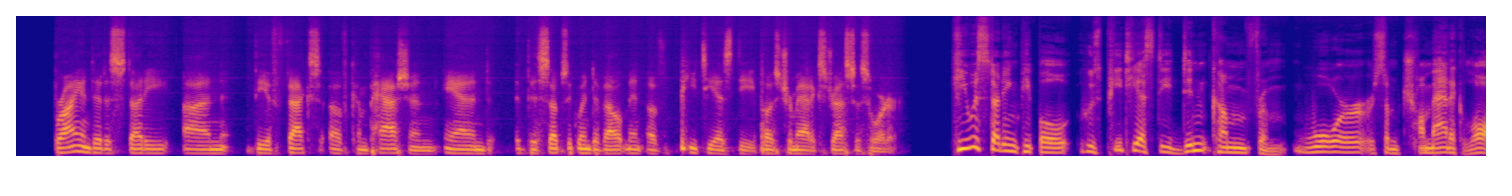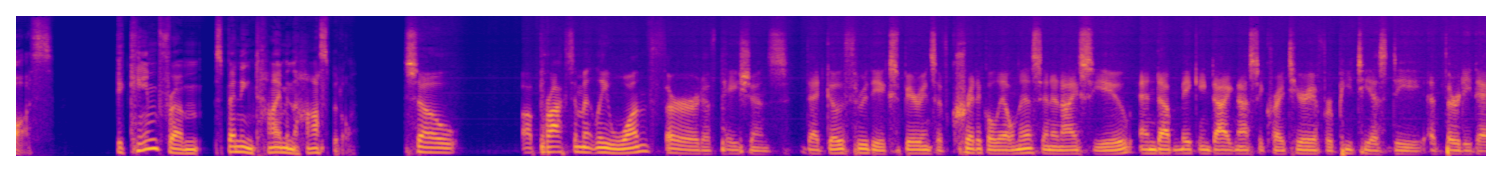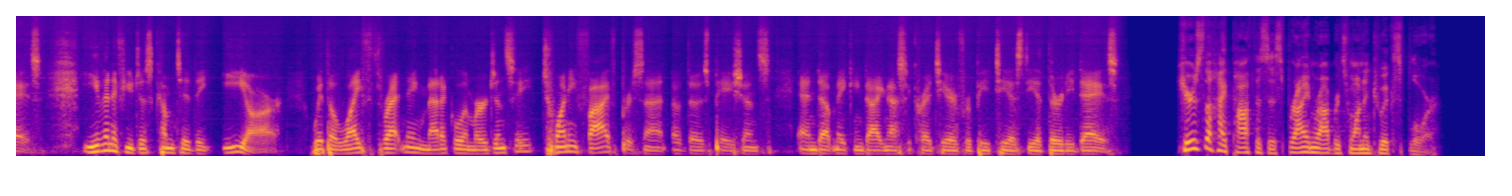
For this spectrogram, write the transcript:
Brian did a study on the effects of compassion and the subsequent development of PTSD, post traumatic stress disorder. He was studying people whose PTSD didn't come from war or some traumatic loss. It came from spending time in the hospital. So, approximately one third of patients that go through the experience of critical illness in an ICU end up making diagnostic criteria for PTSD at 30 days. Even if you just come to the ER with a life threatening medical emergency, 25% of those patients end up making diagnostic criteria for PTSD at 30 days. Here's the hypothesis Brian Roberts wanted to explore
